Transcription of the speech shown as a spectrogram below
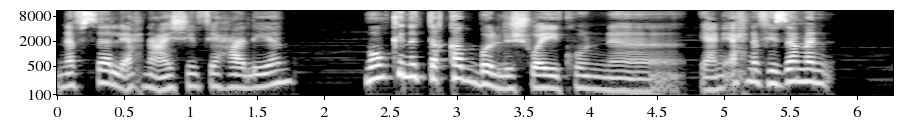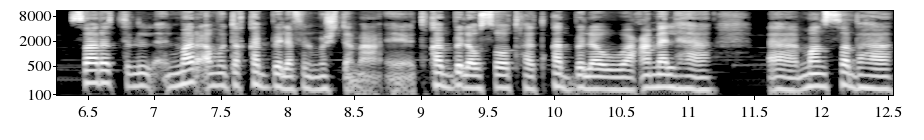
نفسه اللي إحنا عايشين فيه حاليا؟ ممكن التقبل شوي يكون يعني إحنا في زمن صارت المرأة متقبلة في المجتمع تقبلوا صوتها تقبلوا عملها منصبها.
